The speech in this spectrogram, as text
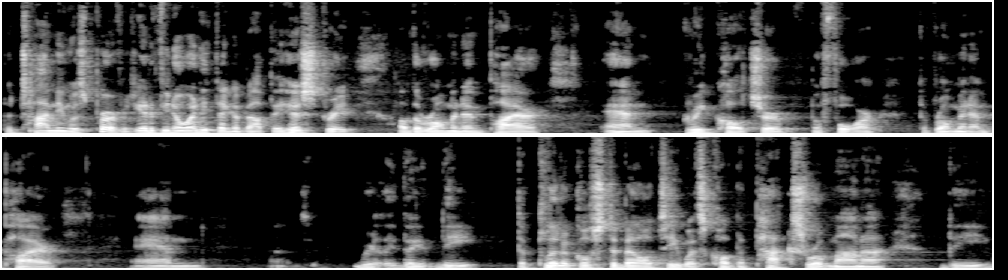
The timing was perfect. And if you know anything about the history of the Roman Empire and Greek culture before the Roman Empire and really the, the, the political stability, what's called the Pax Romana, the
